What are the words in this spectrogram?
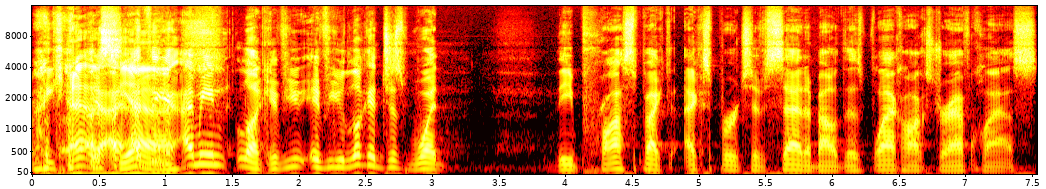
I guess I- yeah. I, think, I mean, look, if you if you look at just what the prospect experts have said about this Blackhawks draft class,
